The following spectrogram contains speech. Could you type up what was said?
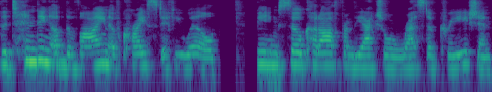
the tending of the vine of christ if you will being so cut off from the actual rest of creation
